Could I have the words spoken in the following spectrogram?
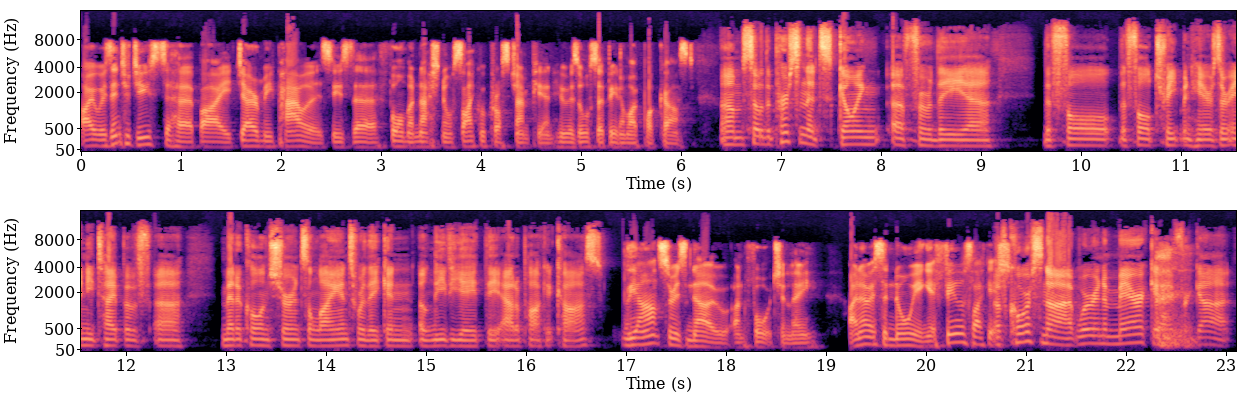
I was introduced to her by Jeremy Powers, who's the former national cyclocross champion, who has also been on my podcast. Um, so the person that's going uh, for the uh, the full the full treatment here, is there any type of uh, medical insurance alliance where they can alleviate the out of pocket costs? The answer is no, unfortunately. I know it's annoying. It feels like it's. Of course not. We're in America. I forgot.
